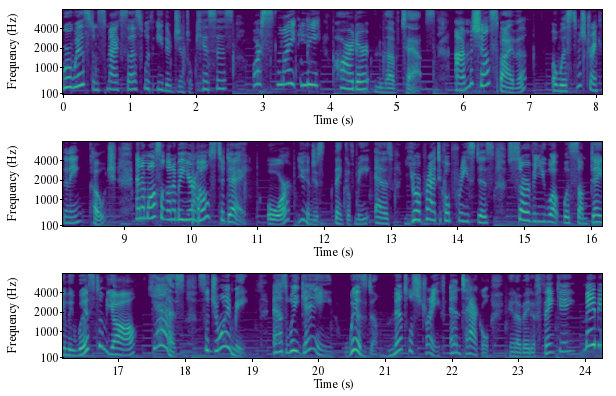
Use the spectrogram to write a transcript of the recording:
where wisdom smacks us with either gentle kisses or slightly harder love taps. I'm Michelle Spiva, a wisdom strengthening coach, and I'm also going to be your host today. Or you can just think of me as your practical priestess serving you up with some daily wisdom, y'all. Yes, so join me as we gain wisdom, mental strength, and tackle innovative thinking, maybe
